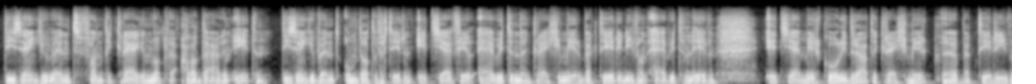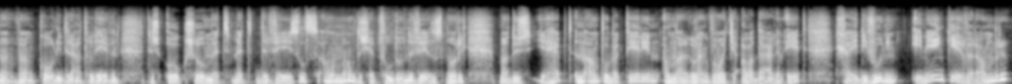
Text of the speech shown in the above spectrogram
die zijn gewend van te krijgen wat we alle dagen eten. Die zijn gewend om dat te verteren. Eet jij veel eiwitten, dan krijg je meer bacteriën die van eiwitten leven. Eet jij meer koolhydraten, krijg je meer uh, bacteriën die van, van koolhydraten leven. Dus ook zo met, met de vezels allemaal. Dus je hebt voldoende vezels nodig. Maar dus je hebt een aantal bacteriën, al naar gelang van wat je alle dagen eet, ga je die voeding in één keer veranderen,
